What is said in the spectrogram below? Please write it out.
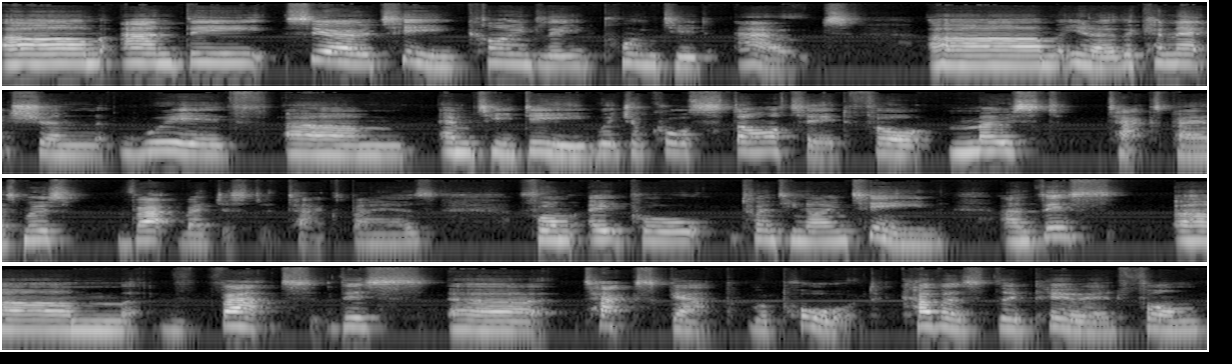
Um, and the CIOT kindly pointed out um, you know, the connection with um, MTD, which of course started for most taxpayers, most VAT registered taxpayers from April 2019. And this um, VAT, this uh, tax gap report covers the period from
